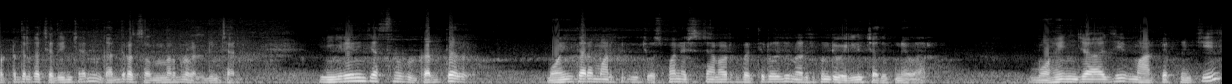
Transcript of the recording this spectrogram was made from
పట్టుదలగా చదివించారని గద్దర్ ఒక సందర్భంలో వెల్లడించారు. ఇంజనీరింగ్ చేస్తున్నప్పుడు గద్దర్ మోహింజారా మార్కెట్ నుంచి ఉస్మాన్ విశ్వవిద్యాలయం వరకు ప్రతిరోజు నడుచుకుంటూ వెళ్ళి చదువుకునేవారు. మోహింజాజీ మార్కెట్ నుంచి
